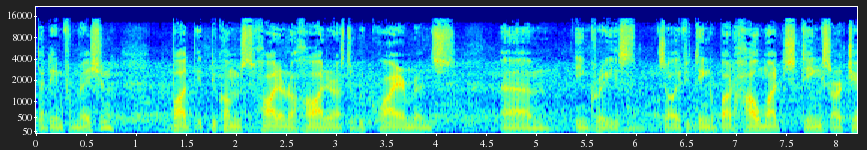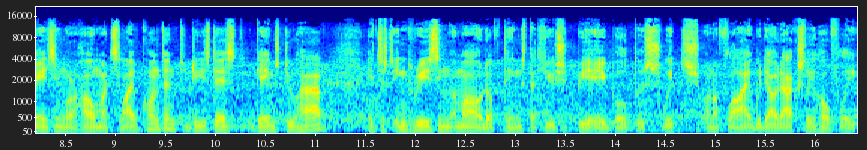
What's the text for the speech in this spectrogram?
that information but it becomes harder and harder as the requirements um, increase. So if you think about how much things are changing or how much live content these days games do have, it's just increasing amount of things that you should be able to switch on a fly without actually hopefully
